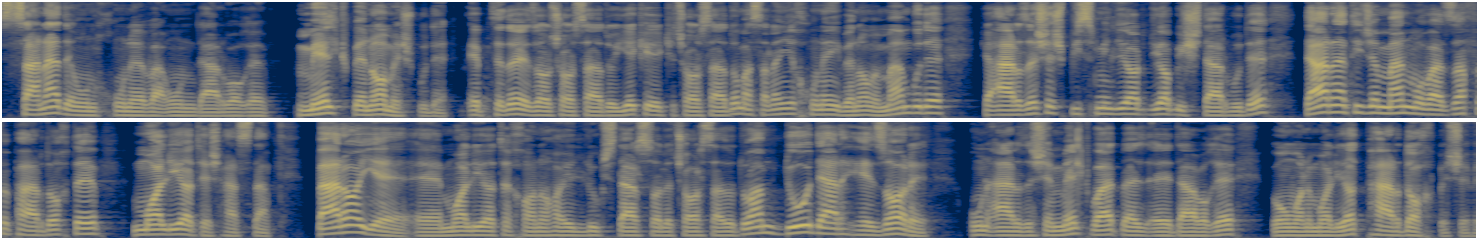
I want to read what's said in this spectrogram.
سند اون خونه و اون در واقع ملک به نامش بوده. ابتدای 1401 1402 مثلا یه خونه ای به نام من بوده که ارزشش 20 میلیارد یا بیشتر بوده. در نتیجه من موظف پرداخت مالیاتش هستم. برای مالیات خانه های لوکس در سال 402 هم دو در هزار اون ارزش ملک باید در واقع به عنوان مالیات پرداخت بشه.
